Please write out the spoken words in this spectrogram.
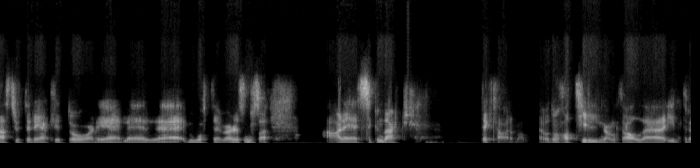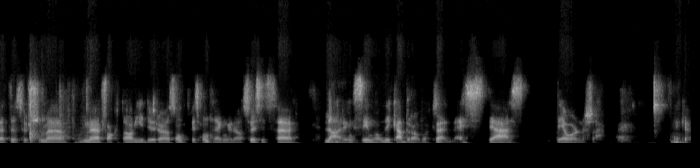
er strukturert litt dårlig, eller uh, whatever, liksom, så er det sekundært. Det klarer man. Og å ha tilgang til alle internettressurser med, med, fakta og videoer og sånt hvis man trenger det. Så hvis ikke læringsinnholdet ikke er bra nok, så det, det, det ordner seg. Okay.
